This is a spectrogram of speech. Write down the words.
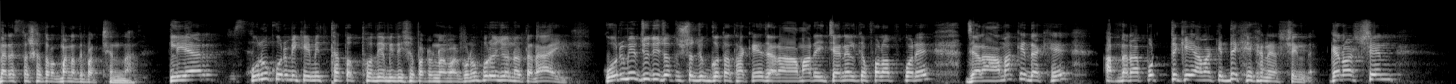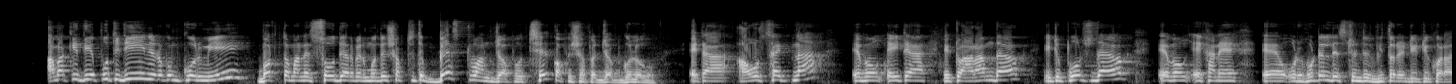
ব্যবস্থা শতভাগ বানাতে পারছেন না। ক্লিয়ার কোনো কর্মীকে মিথ্যা তথ্য দিয়ে বিদেশে পাঠানোর আমার কোনো প্রয়োজনীয়তা নাই। কর্মীর যদি যথেষ্ট যোগ্যতা থাকে, যারা আমার এই চ্যানেলকে ফলো আপ করে, যারা আমাকে দেখে, আপনারা প্রত্যেকে আমাকে দেখে এখানে আসছেন। কেন আসছেন? আমাকে দিয়ে প্রতিদিন এরকম কর্মী বর্তমানে সৌদি আরবের মধ্যে সবচেয়ে বেস্ট ওয়ান জব হচ্ছে কফি শপের জবগুলো এটা আউটসাইড না, এবং এইটা একটু আরামদায়ক, একটু পোর্সদায়ক এবং এখানে ওর হোটেল রেস্টুরেন্টের ভিতরে ডিউটি করা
